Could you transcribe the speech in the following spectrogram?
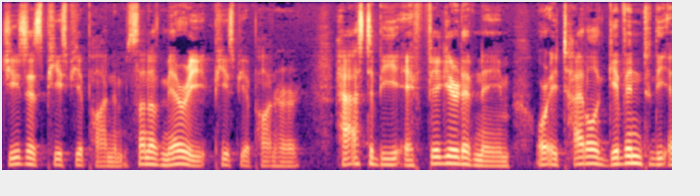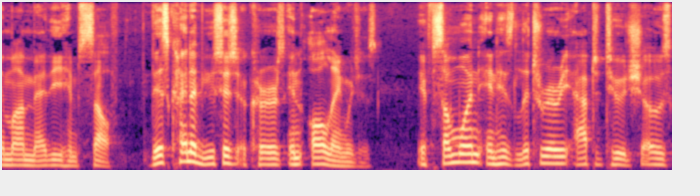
Jesus, peace be upon him, son of Mary, peace be upon her, has to be a figurative name or a title given to the Imam Mahdi himself. This kind of usage occurs in all languages. If someone in his literary aptitude shows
